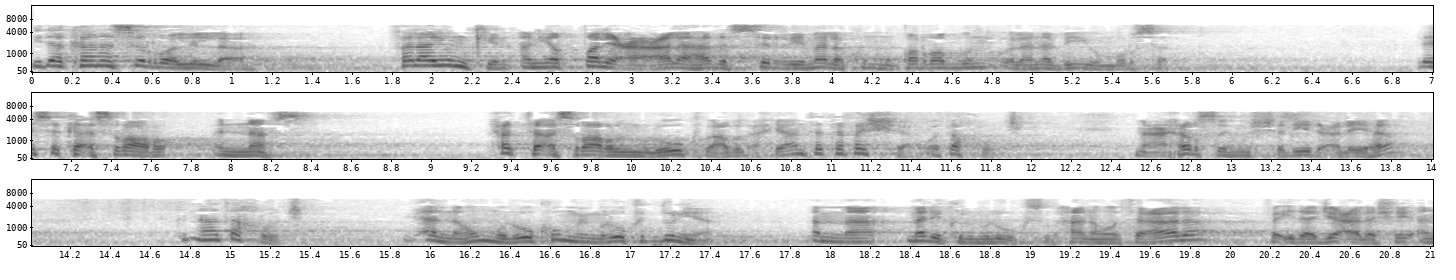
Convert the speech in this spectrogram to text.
إذا كان سرا لله فلا يمكن أن يطلع على هذا السر ملك مقرب ولا نبي مرسل. ليس كأسرار الناس حتى أسرار الملوك بعض الأحيان تتفشى وتخرج. مع حرصهم الشديد عليها لكنها تخرج لأنهم ملوك من ملوك الدنيا. أما ملك الملوك سبحانه وتعالى فإذا جعل شيئا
